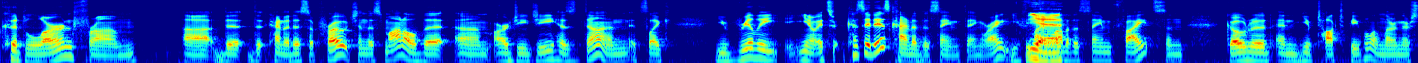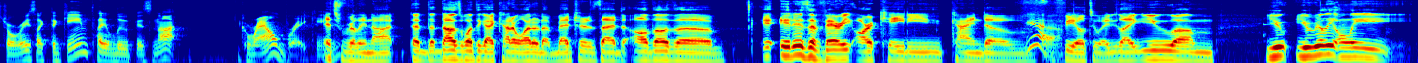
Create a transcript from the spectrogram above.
could learn from uh, the, the kind of this approach and this model that um, RGG has done. It's like you really, you know, it's because it is kind of the same thing, right? You fight a lot of the same fights and go to and you talk to people and learn their stories. Like the gameplay loop is not groundbreaking. It's really not. That, that, that was one thing I kind of wanted to mention is that although the it, it is a very arcadey kind of Yeah. feel to it. Like you um you you really only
